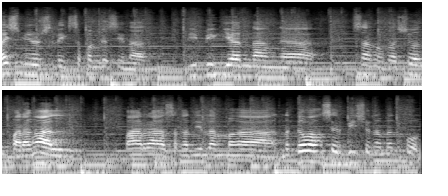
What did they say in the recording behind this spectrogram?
Vice Mayor's League sa Pangasinan bibigyan ng ah, isang okasyon parangal para sa kanilang mga nagawang serbisyo naman po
